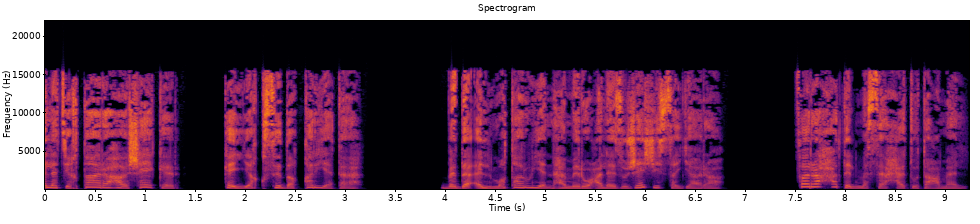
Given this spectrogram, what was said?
التي اختارها شاكر كي يقصد قريته. بدأ المطر ينهمر على زجاج السيارة. فراحت المساحات تعمل.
